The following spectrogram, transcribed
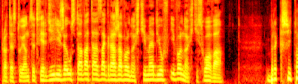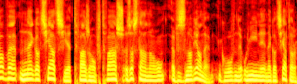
Protestujący twierdzili, że ustawa ta zagraża wolności mediów i wolności słowa. Brexitowe negocjacje twarzą w twarz zostaną wznowione. Główny unijny negocjator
